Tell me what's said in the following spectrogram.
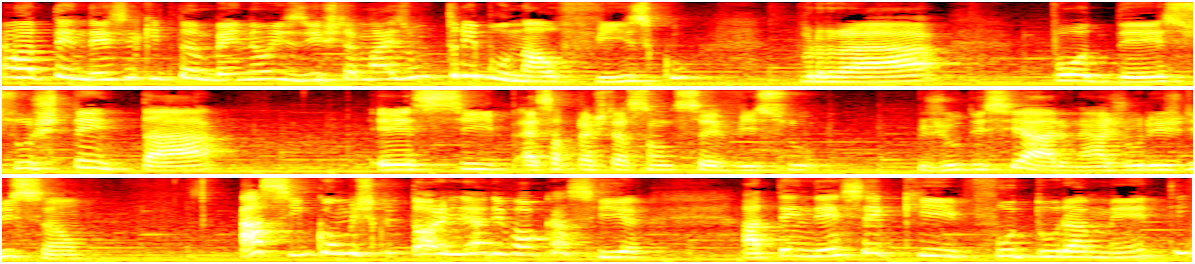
é uma tendência que também não exista mais um tribunal físico para poder sustentar esse, essa prestação de serviço judiciário, né, a jurisdição. Assim como escritórios de advocacia. A tendência é que futuramente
